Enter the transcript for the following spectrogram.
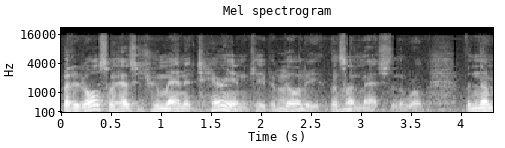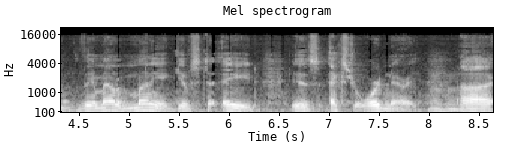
But it also has a humanitarian capability that's unmatched in the world. The, num- the amount of money it gives to aid is extraordinary. Uh,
